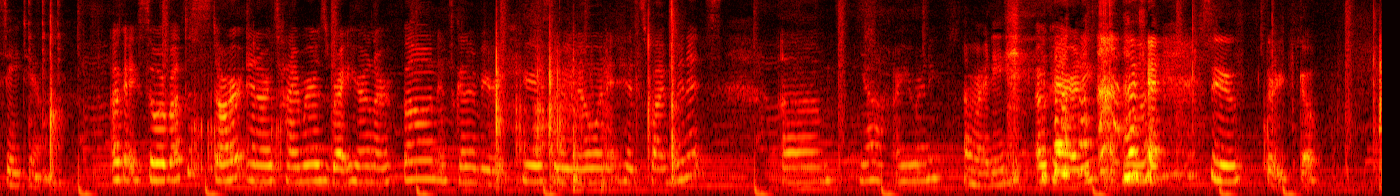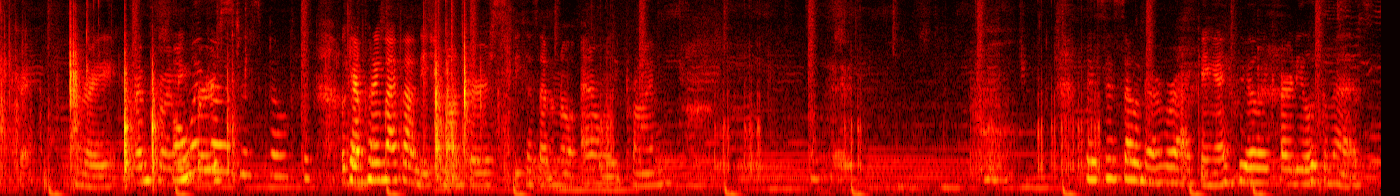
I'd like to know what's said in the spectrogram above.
stay tuned. Okay, so we're about to start and our timer is right here on our phone. It's gonna be right here so we know when it hits five minutes. Um, yeah, are you ready? I'm ready. Okay, ready? okay. One, two, three, go. Okay, All right. I'm priming Oh my first. god, just. Okay, I'm putting my foundation on first because I don't know, I don't really prime. Okay. This is so nerve wracking. I feel like I already look a mess.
